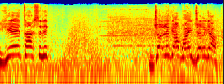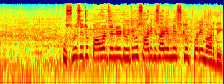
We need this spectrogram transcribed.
ये था असली। जल गया भाई, जल गया। उसमें से जो पावर जनरेट हुई थी, वो सारी की सारी हमने इसके ऊपर ही मार दी।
